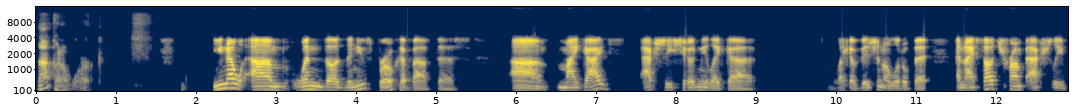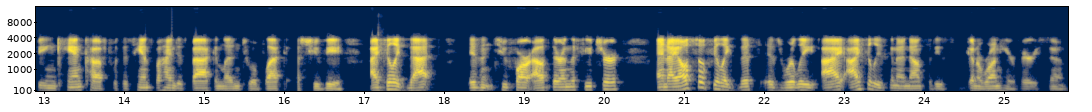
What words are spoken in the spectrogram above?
Not going to work. You know, um, when the the news broke about this, um, my guides actually showed me like a like a vision a little bit, and I saw Trump actually being handcuffed with his hands behind his back and led into a black SUV. I feel like that isn't too far out there in the future, and I also feel like this is really. I I feel he's going to announce that he's going to run here very soon.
